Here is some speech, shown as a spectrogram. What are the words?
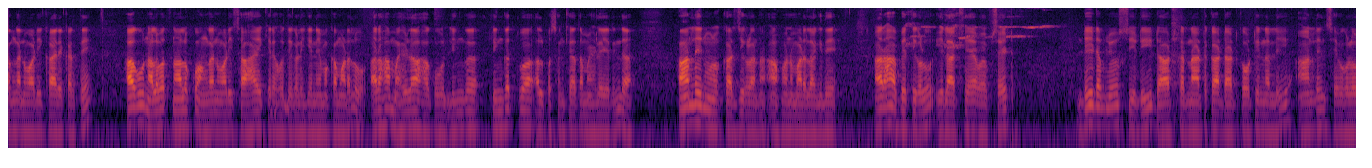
ಅಂಗನವಾಡಿ ಕಾರ್ಯಕರ್ತೆ ಹಾಗೂ ನಲವತ್ನಾಲ್ಕು ಅಂಗನವಾಡಿ ಸಹಾಯಕಿಯರ ಹುದ್ದೆಗಳಿಗೆ ನೇಮಕ ಮಾಡಲು ಅರ್ಹ ಮಹಿಳಾ ಹಾಗೂ ಲಿಂಗ, ಲಿಂಗತ್ವ ಅಲ್ಪಸಂಖ್ಯಾತ ಮಹಿಳೆಯರಿಂದ ಆನ್ಲೈನ್ ಮೂಲಕ ಅರ್ಜಿಗಳನ್ನು ಆಹ್ವಾನ ಮಾಡಲಾಗಿದೆ. ಅರ್ಹ ಅಭ್ಯರ್ಥಿಗಳು ಇಲಾಖೆಯ website D W C D dot Karnataka dot ಗೌಟಿನಲ್ಲಿ ಆನ್ಲೈನ್ ಸೇವೆಗಳು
